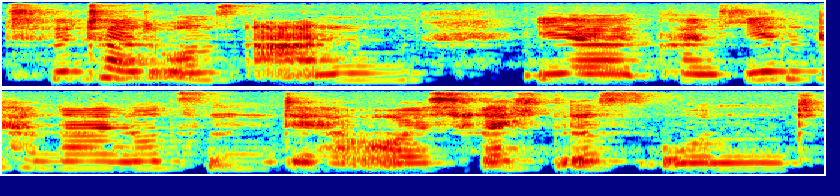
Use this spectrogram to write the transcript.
twittert uns an. Ihr könnt jeden Kanal nutzen, der euch recht ist und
